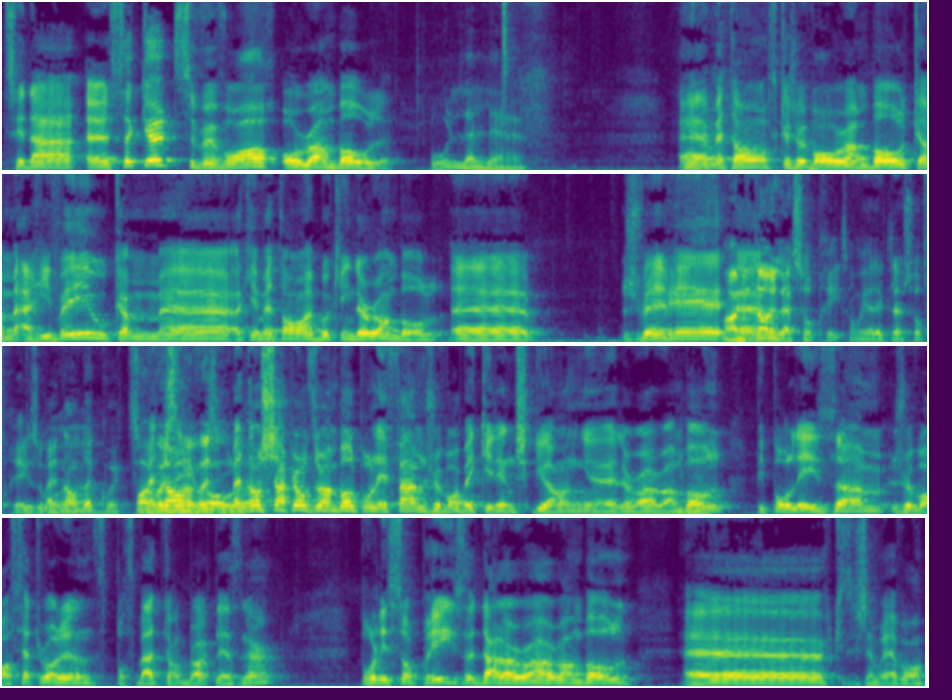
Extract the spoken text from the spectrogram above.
C'est dans euh, ce que tu veux voir au Rumble. Oh là là. Euh, mettons ce que je veux voir au Rumble comme arrivé ou comme. euh, ok, mettons un booking de Rumble. Euh, je verrais. Ouais, euh, mettons la surprise. On va y aller avec la surprise. Ben ou, non, euh, de quoi? Que tu Ouais, veux. Mettons, vas-y, vas-y. mettons, je suis champion du Rumble pour les femmes, je veux voir Becky Lynch qui gagne euh, le Royal Rumble. Puis pour les hommes, je veux voir Seth Rollins pour se battre contre Brock Lesnar. Pour les surprises dans le Royal Rumble, euh, qu'est-ce que j'aimerais voir?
